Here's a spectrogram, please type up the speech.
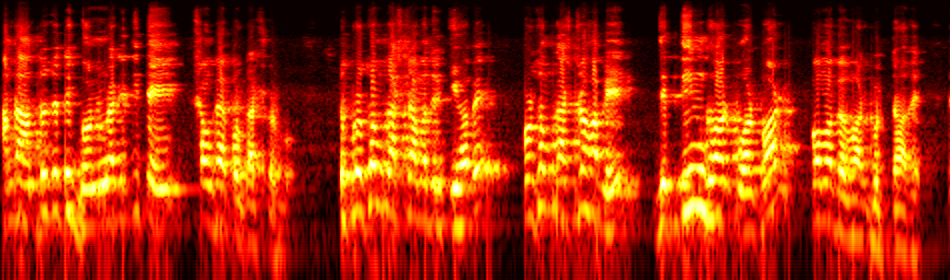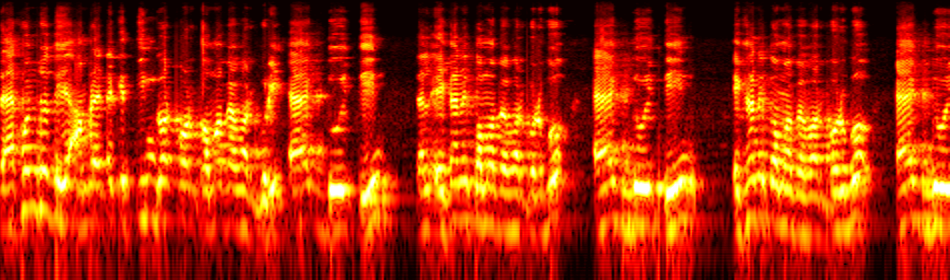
আমরা আন্তর্জাতিক গণনা রীতিতে সংখ্যায় প্রকাশ করব। তো প্রথম কাজটা আমাদের কি হবে? প্রথম কাজটা হবে যে তিন ঘর পর পর কমা ব্যবহার করতে হবে। তো এখন যদি আমরা এটাকে তিন ঘর পর কমা ব্যবহার করি, এক, দুই, তিন, তাহলে এখানে কমা ব্যবহার করব। এক, দুই, তিন এখানে কমা ব্যবহার করব। এক, দুই,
